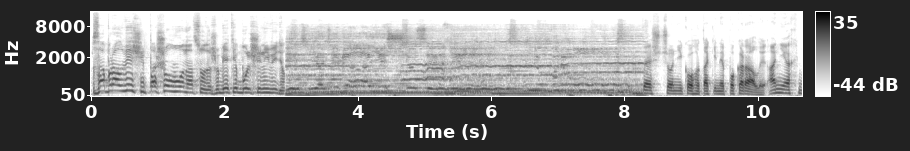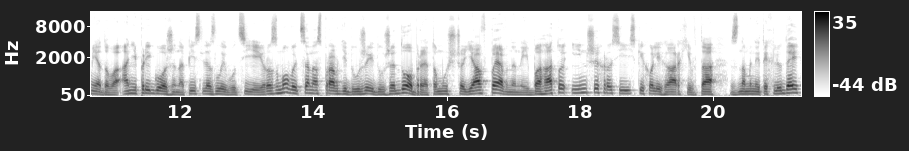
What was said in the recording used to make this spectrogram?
забрал вещи и пошел вон отсюда, чтобы я тебя больше не видел. Те, що нікого так і не покарали ані Ахмедова, ані Пригожина після зливу цієї розмови, це насправді дуже і дуже добре, тому що я впевнений, багато інших російських олігархів та знаменитих людей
